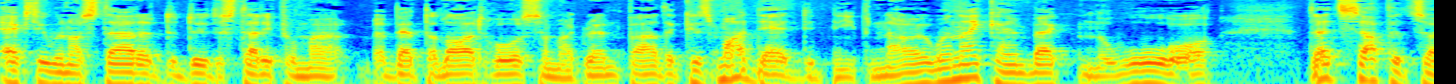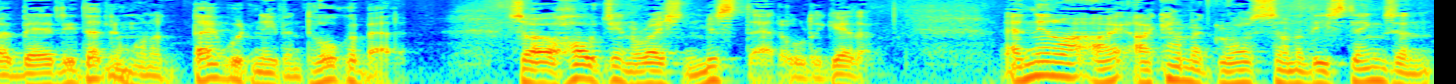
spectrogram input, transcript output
actually when I started to do the study for my, about the light horse and my grandfather, because my dad didn't even know. When they came back from the war, they'd suffered so badly they didn't want to, they wouldn't even talk about it. So a whole generation missed that altogether. And then I, I come across some of these things, and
